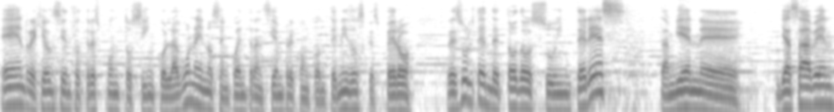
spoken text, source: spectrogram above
en región 103.5 Laguna y nos encuentran siempre con contenidos que espero resulten de todo su interés. También, eh, ya saben,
